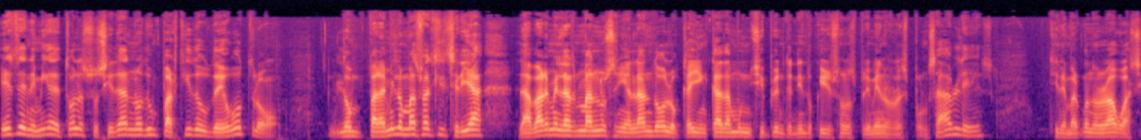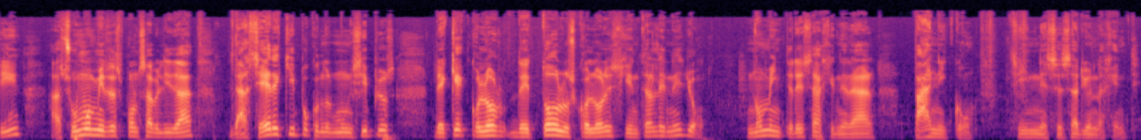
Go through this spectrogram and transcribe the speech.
es enemiga de toda la sociedad, no de un partido o de otro. Lo, para mí lo más fácil sería lavarme las manos señalando lo que hay en cada municipio, entendiendo que ellos son los primeros responsables. Sin embargo, no lo hago así. Asumo mi responsabilidad de hacer equipo con los municipios, de qué color, de todos los colores y entrar en ello. No me interesa generar pánico sin necesario en la gente.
